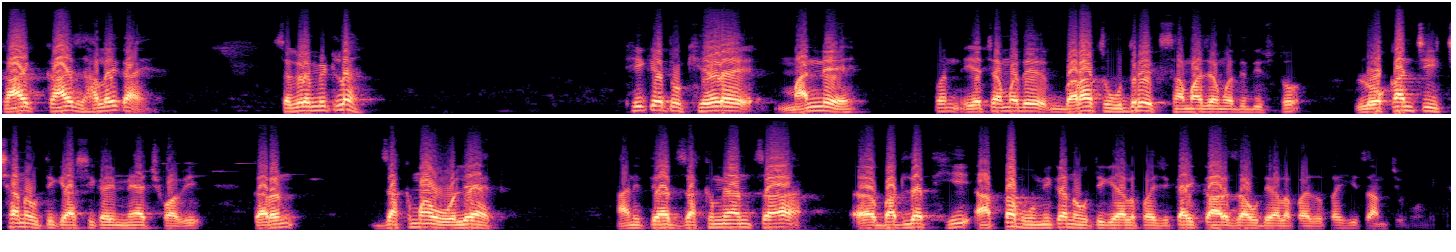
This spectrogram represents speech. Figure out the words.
काय काय झालंय काय? सगळं मिटलं? ठीक आहे तो खेळ आहे मान्य आहे. पण याच्यामध्ये बराच उद्रेक समाजामध्ये दिसतो. लोकांची इच्छा नव्हती की अशी काही मॅच व्हावी. कारण जखमा ओल्या आहेत. आणि त्या जखम्यांचा बदल्यात ही आता भूमिका नव्हती घ्यायला पाहिजे. काही काळ जाऊ द्यायला पाहिजे होता. हीच आमची भूमिका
